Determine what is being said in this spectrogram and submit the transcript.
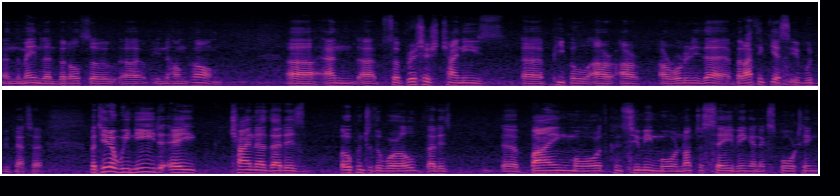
and the mainland, but also uh, in Hong Kong. Uh, and uh, so British Chinese uh, people are, are are already there. But I think yes, it would be better. But you know we need a China that is open to the world, that is uh, buying more, consuming more, not just saving and exporting.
